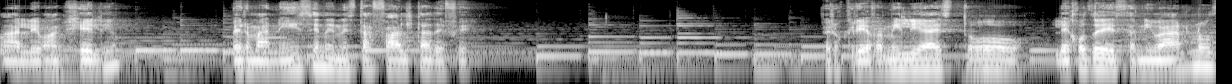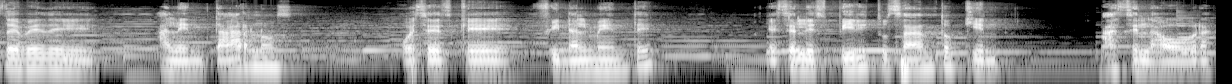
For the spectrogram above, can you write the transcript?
al Evangelio, permanecen en esta falta de fe. Pero querida familia, esto, lejos de desanimarnos, debe de alentarnos pues es que finalmente es el Espíritu Santo quien hace la obra.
